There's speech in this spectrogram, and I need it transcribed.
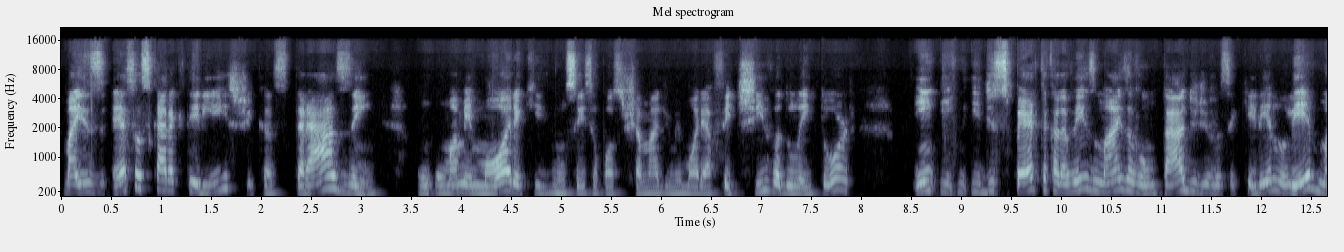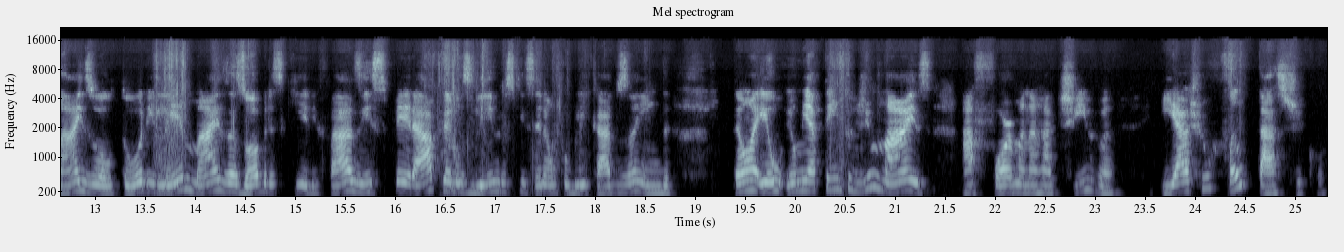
Mas essas características trazem uma memória que não sei se eu posso chamar de memória afetiva do leitor, e, e, desperta cada vez mais a vontade de você querer ler mais o autor e ler mais as obras que ele faz e esperar pelos livros que serão publicados ainda. Então, eu, eu me atento demais à forma narrativa e acho fantástico.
